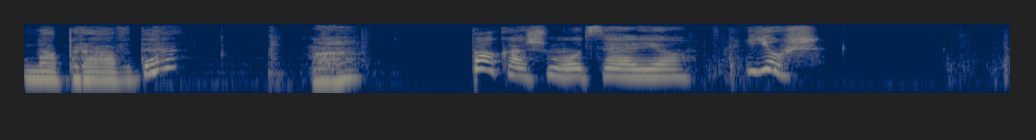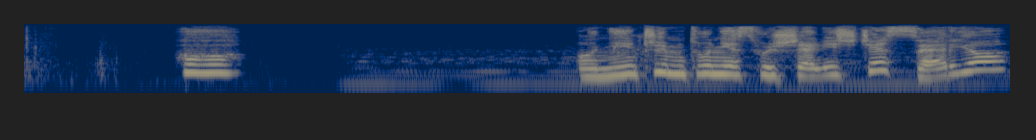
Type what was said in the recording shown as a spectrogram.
Naprawdę? Pokaż mu, Celio. Już. O, O niczym tu nie słyszeliście? Serio?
